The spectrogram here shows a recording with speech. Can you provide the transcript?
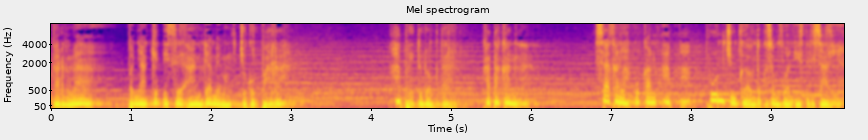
Karena penyakit istri Anda memang cukup parah. Apa itu dokter? Katakanlah. Saya akan lakukan apa pun juga untuk kesembuhan istri saya.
